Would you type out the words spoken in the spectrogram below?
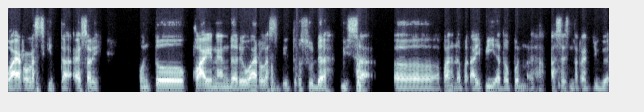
wireless kita eh sorry untuk klien yang dari wireless itu sudah bisa uh, apa dapat IP ataupun akses internet juga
